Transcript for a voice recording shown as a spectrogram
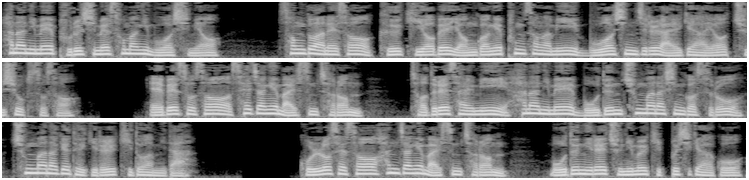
하나님의 부르심의 소망이 무엇이며 성도 안에서 그 기업의 영광의 풍성함이 무엇인지를 알게 하여 주시옵소서. 에베소서 세 장의 말씀처럼 저들의 삶이 하나님의 모든 충만하신 것으로 충만하게 되기를 기도합니다. 골로새서 한 장의 말씀처럼 모든 일에 주님을 기쁘시게 하고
